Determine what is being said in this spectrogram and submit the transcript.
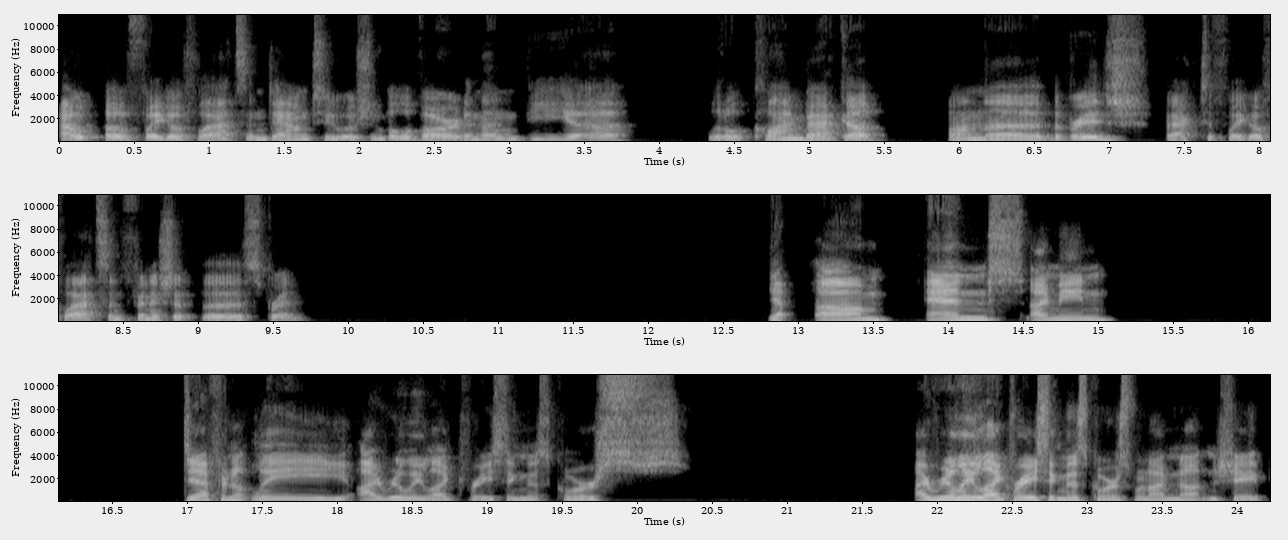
out of Fuego Flats and down to Ocean Boulevard, and then the uh, little climb back up on the the bridge back to Fuego Flats and finish at the sprint. Yep. Um, and I mean, definitely, I really liked racing this course. I really like racing this course when I'm not in shape,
